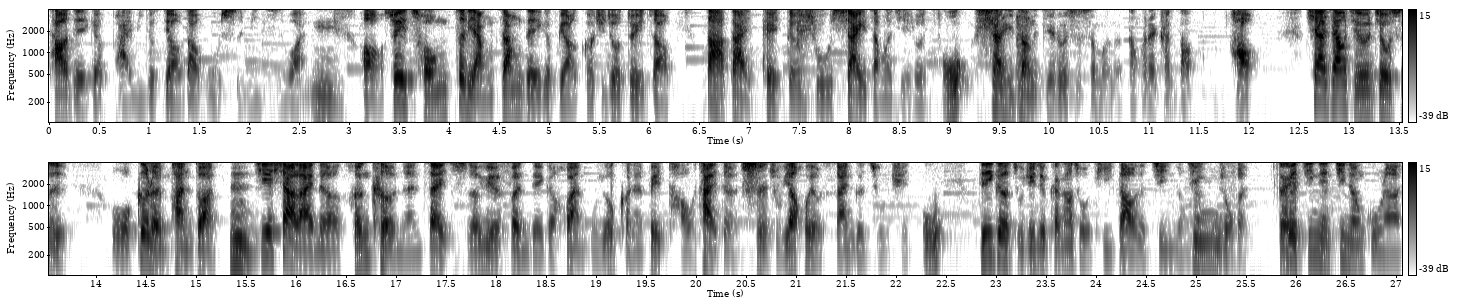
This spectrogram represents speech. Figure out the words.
它的一个排名就掉到五十名之外，嗯，好，所以从这两张的一个表格去做对照，大概可以得出下一章的结论。哦，下一章的结论是什么呢？赶快来看到。好，下一章结论就是我个人判断，嗯，接下来呢，很可能在十二月份的一个换股，有可能被淘汰的，是主要会有三个族群。哦，第一个族群就刚刚所提到的金融金融对，因为今年金融股呢，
